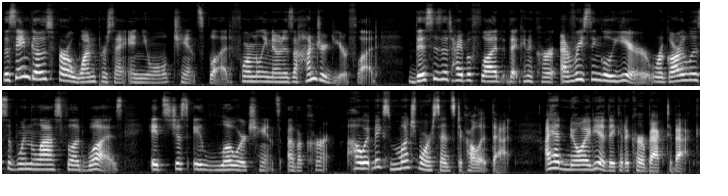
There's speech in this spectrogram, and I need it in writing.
The same goes for a 1% annual chance flood, formerly known as a 100 year flood. This is a type of flood that can occur every single year, regardless of when the last flood was. It's just a lower chance of occurring. Oh, it makes much more sense to call it that. I had no idea they could occur back to back.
